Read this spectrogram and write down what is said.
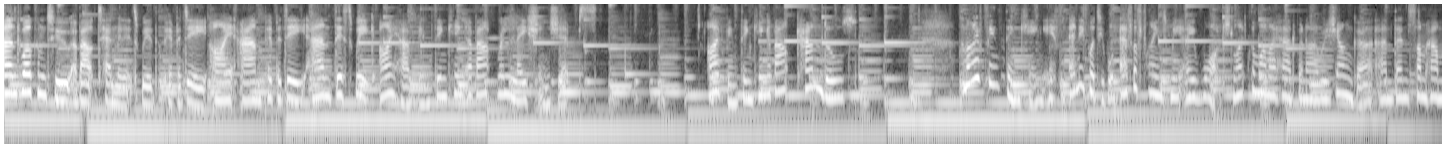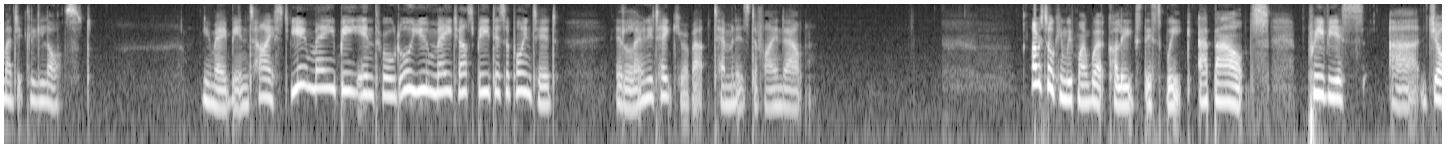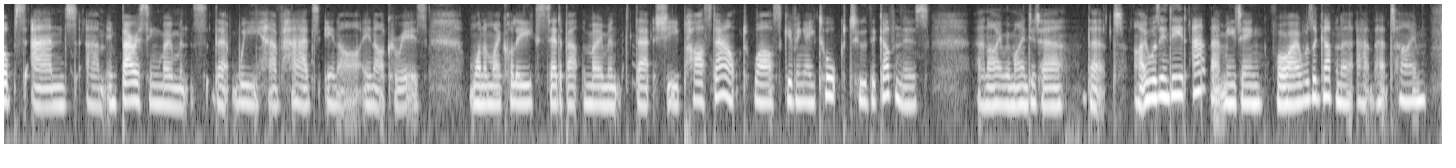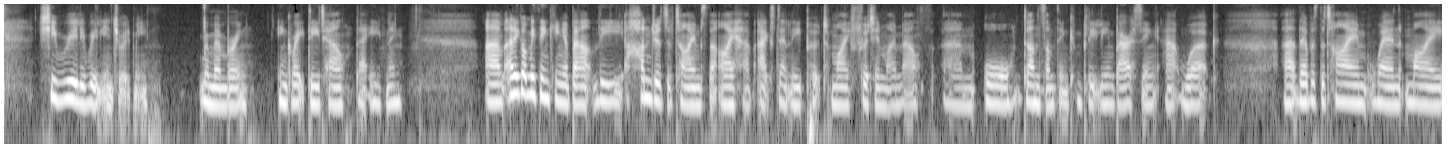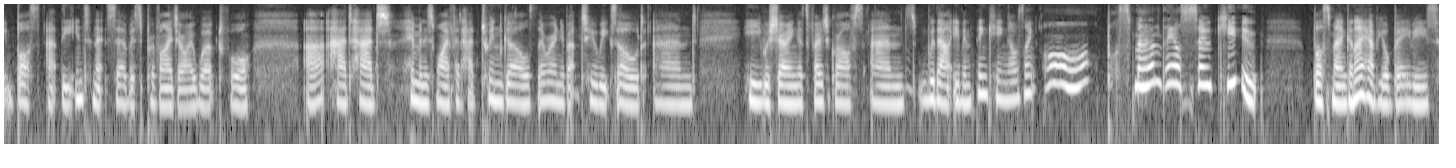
and welcome to About 10 Minutes with Pippa D. I am Pippa D, and this week I have been thinking about relationships. I've been thinking about candles. And I've been thinking if anybody will ever find me a watch like the one I had when I was younger and then somehow magically lost. You may be enticed, you may be enthralled, or you may just be disappointed. It'll only take you about 10 minutes to find out. I was talking with my work colleagues this week about previous uh, jobs and um, embarrassing moments that we have had in our in our careers. One of my colleagues said about the moment that she passed out whilst giving a talk to the governors, and I reminded her that I was indeed at that meeting, for I was a governor at that time. She really, really enjoyed me remembering in great detail that evening. Um, and it got me thinking about the hundreds of times that I have accidentally put my foot in my mouth um, or done something completely embarrassing at work. Uh, there was the time when my boss at the internet service provider I worked for uh, had had him and his wife had had twin girls. They were only about two weeks old, and he was showing us photographs. And without even thinking, I was like, "Oh, boss man, they are so cute." Bossman, can I have your babies?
